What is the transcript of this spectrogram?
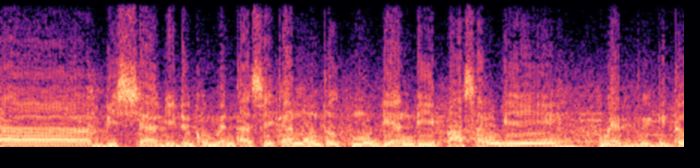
eh, bisa didokumentasikan untuk kemudian dipasang di web begitu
